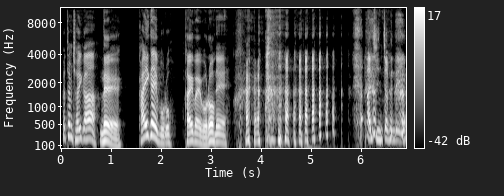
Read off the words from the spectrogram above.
그렇다면 저희가 네. 가위가위보로. 가위바위보로. 네. 아 진짜 근데 이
